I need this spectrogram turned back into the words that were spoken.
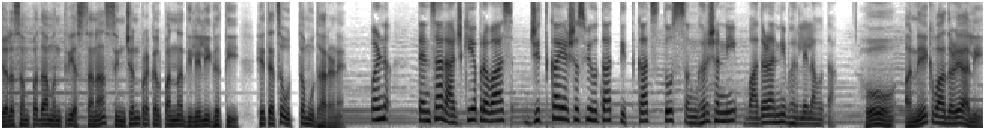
जलसंपदा मंत्री असताना सिंचन प्रकल्पांना दिलेली गती हे त्याचं उत्तम उदाहरण आहे. पण त्यांचा राजकीय प्रवास जितका यशस्वी होता तितकाच तो संघर्षांनी वादळांनी भरलेला होता. हो अनेक वादळे आली.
